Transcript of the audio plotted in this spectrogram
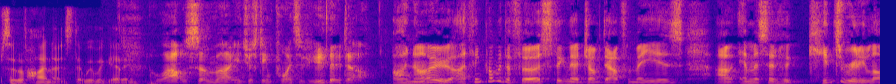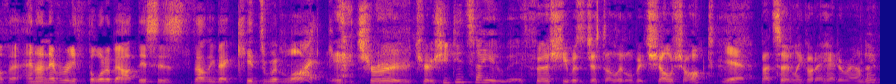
sort of high notes that we were getting. Wow, some uh, interesting points of view there, Dale. I know. I think probably the first thing that jumped out for me is um, Emma said her kids really love it, and I never really thought about this as something that kids would like. Yeah, true, true. She did say at first she was just a little bit shell shocked. Yeah. But certainly got her head around it.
